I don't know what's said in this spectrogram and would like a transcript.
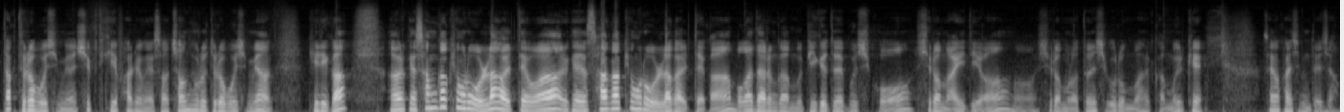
딱 들어보시면 Shift 키 활용해서 전후로 들어보시면 길이가 아, 이렇게 삼각형으로 올라갈 때와 이렇게 사각형으로 올라갈 때가 뭐가 다른가 한번 비교도 해보시고 실험 아이디어 어, 실험을 어떤 식으로 뭐 할까 뭐 이렇게 생각하시면 되죠.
